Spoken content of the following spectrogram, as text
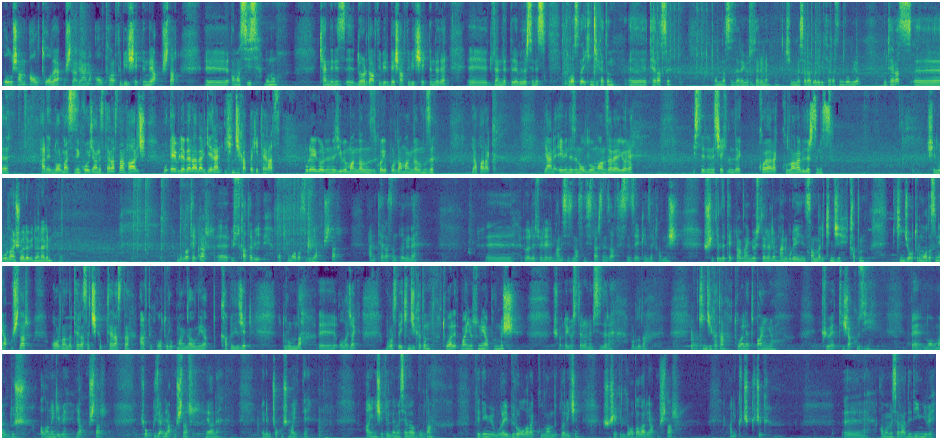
oluşan 6 oda yapmışlar. Yani 6 artı 1 şeklinde yapmışlar. E, ama siz bunu kendiniz e, 4 artı 1, 5 artı 1 şeklinde de e, düzenlettirebilirsiniz. Burası da ikinci katın e, terası. Onu da sizlere gösterelim. Şimdi mesela böyle bir terasınız oluyor. Bu teras e, hani normal sizin koyacağınız terastan hariç. Bu evle beraber gelen ikinci kattaki teras. Buraya gördüğünüz gibi mangalınızı koyup burada mangalınızı yaparak yani evinizin olduğu manzaraya göre istediğiniz şekilde koyarak kullanabilirsiniz. Şimdi buradan şöyle bir dönelim. Burada tekrar e, üst kata bir oturma odası gibi yapmışlar. Hani terasın önüne. E, öyle söyleyelim. Hani siz nasıl isterseniz artık sizin zevkinize kalmış. Şu şekilde tekrardan gösterelim. Hani buraya insanlar ikinci katın ikinci oturma odasını yapmışlar. Oradan da terasa çıkıp terasta artık oturup mangalını yap, kapabilecek durumda e, olacak. Burası da ikinci katın tuvalet banyosunu yapılmış. Şöyle gösterelim sizlere. Burada da ikinci kata tuvalet, banyo, küvet, jacuzzi ve normal duş alanı gibi yapmışlar. Çok güzel yapmışlar yani. Benim çok hoşuma gitti. Aynı şekilde mesela burada dediğim gibi burayı büro olarak kullandıkları için şu şekilde odalar yapmışlar. Hani küçük küçük. Ee, ama mesela dediğim gibi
